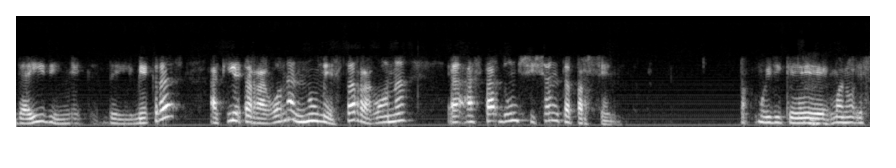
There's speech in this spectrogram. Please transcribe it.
d'ahir dimecres, aquí a Tarragona, només Tarragona, ha estat d'un 60%. Vull dir que mm. bueno, és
